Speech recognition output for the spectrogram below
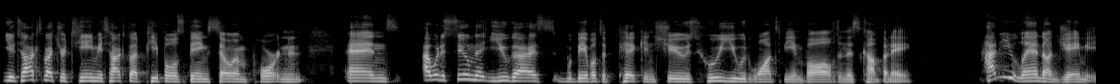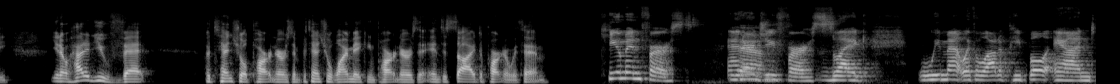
You talked about your team. You talked about people's being so important, and I would assume that you guys would be able to pick and choose who you would want to be involved in this company. How do you land on Jamie? You know, how did you vet potential partners and potential winemaking partners and, decide to partner with him? Human first, energy yeah. 1st mm-hmm. Like we met with a lot of people and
